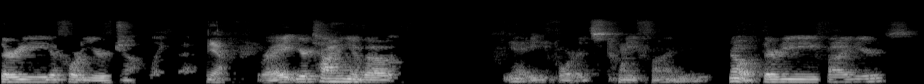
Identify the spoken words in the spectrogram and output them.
thirty to forty year jump like that. Yeah. Right. You're talking about yeah, eighty four. It's twenty five. No, thirty five years.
